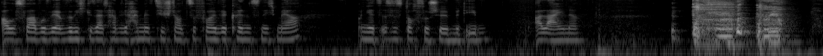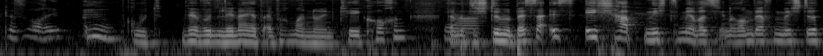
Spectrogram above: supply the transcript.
aus war, wo wir wirklich gesagt haben, wir haben jetzt die Schnauze voll, wir können es nicht mehr. Und jetzt ist es doch so schön mit ihm. Alleine. Leute, sorry. Gut, wir würden Lena jetzt einfach mal einen neuen Tee kochen, damit Ja. die Stimme besser ist. Ich habe nichts mehr, was ich in den Raum werfen möchte.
